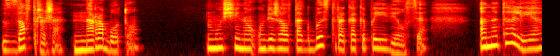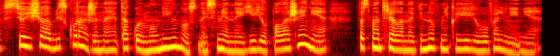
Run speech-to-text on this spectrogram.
Завтра же на работу». Мужчина убежал так быстро, как и появился. А Наталья, все еще обескураженная такой молниеносной сменой ее положения, посмотрела на виновника ее увольнения.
